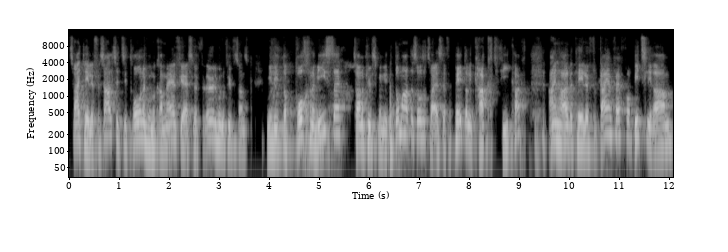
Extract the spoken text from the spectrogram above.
zwei Teelöffel Salz, Zitrone, 100 Gramm Mehl, 4 Esslöffel Öl, 125 Milliliter trockene Weisse, 250 Milliliter Tomatensauce, zwei Esslöffel Peterli, kackt, fein kackt, ein halber Teelöffel Cayennepfeffer, ein bisschen Rahm,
